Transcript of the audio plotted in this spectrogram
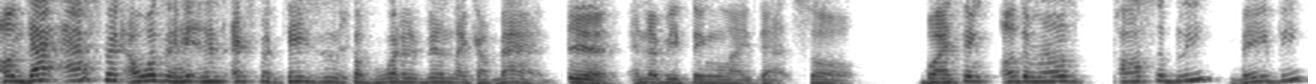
on that aspect. I wasn't hitting his expectations and stuff. What had been like a man yeah. and everything like that. So, but I think other rounds possibly, maybe,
